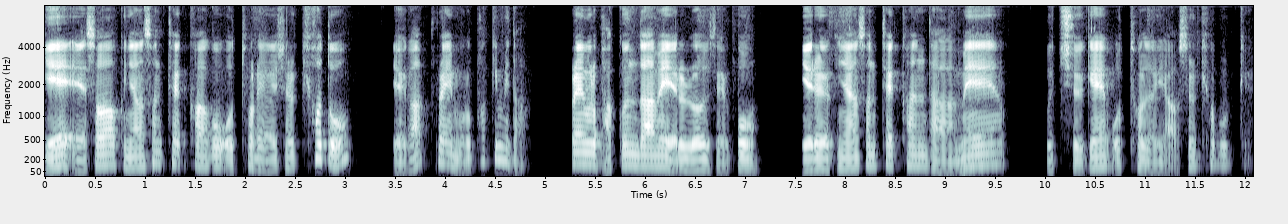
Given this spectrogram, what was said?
얘에서 그냥 선택하고 오토 레이아웃을 켜도 얘가 프레임으로 바뀝니다. 프레임으로 바꾼 다음에 얘를 넣어도 되고 얘를 그냥 선택한 다음에 우측에 오토 레이아웃을 켜볼게요.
